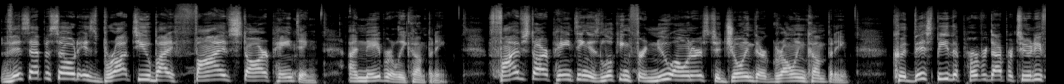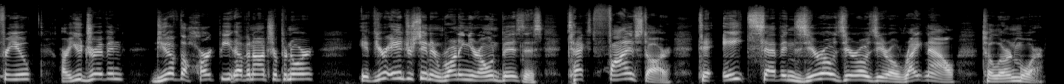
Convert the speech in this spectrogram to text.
This episode is brought to you by Five Star Painting, a neighborly company. Five Star Painting is looking for new owners to join their growing company. Could this be the perfect opportunity for you? Are you driven? Do you have the heartbeat of an entrepreneur? If you're interested in running your own business, text 5 star to 87000 right now to learn more.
